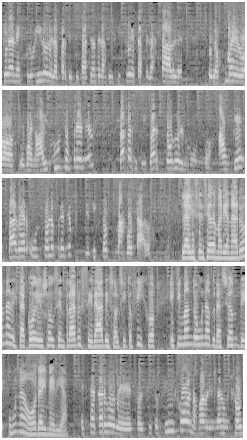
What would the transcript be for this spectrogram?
quedan excluidos de la participación de las bicicletas, de las tablets, de los juegos, eh, bueno, hay muchos premios, va a participar todo el mundo, aunque va a haber un solo premio de TikTok más votado. La licenciada Mariana Arona destacó el show central será de solcito fijo, estimando una duración de una hora y media. Está a cargo de solcito fijo, nos va a brindar un show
